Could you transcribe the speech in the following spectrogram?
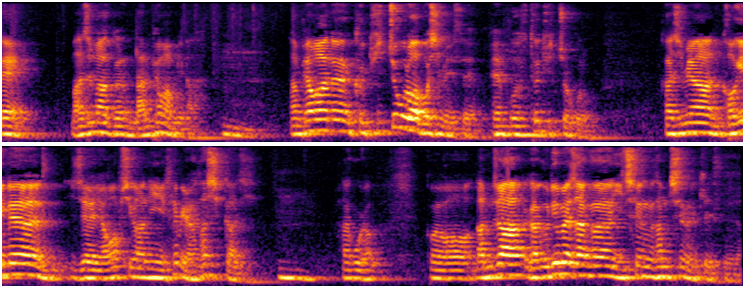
네 마지막은 남평화입니다. 음. 남평화는 그 뒤쪽으로 와보시면 있어요. 벨포스트 뒤쪽으로 가시면 거기는 이제 영업 시간이 새벽 6시까지 음. 하고요. 어, 남자 그러니까 의류 매장은 2층, 3층 이렇게 있습니다.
